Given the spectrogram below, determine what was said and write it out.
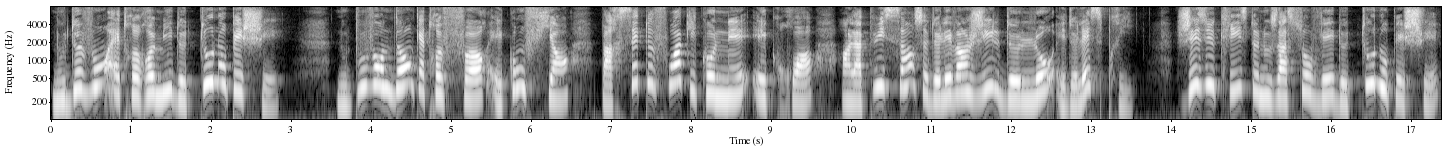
nous devons être remis de tous nos péchés. Nous pouvons donc être forts et confiants par cette foi qui connaît et croit en la puissance de l'évangile de l'eau et de l'esprit. Jésus-Christ nous a sauvés de tous nos péchés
